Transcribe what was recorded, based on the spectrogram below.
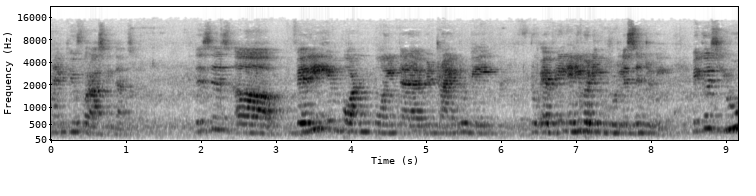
Thank you for asking that. This is a very important point that I've been trying to make to every anybody who would listen to me. Because you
